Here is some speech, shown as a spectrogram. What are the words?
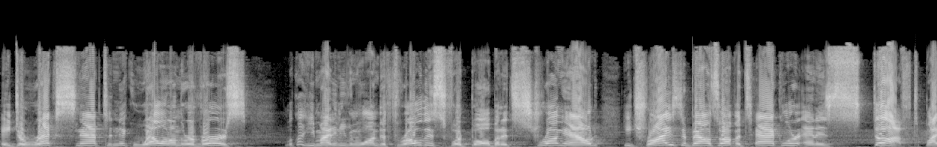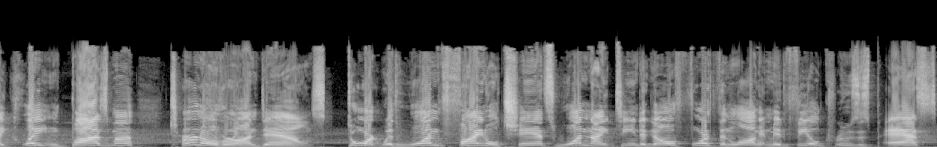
A direct snap to Nick Wellen on the reverse. Looked like he might have even wanted to throw this football, but it's strung out. He tries to bounce off a tackler and is stuffed by Clayton Bosma. Turnover on downs. Dordt with one final chance, 119 to go, fourth and long at midfield. Cruz's pass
